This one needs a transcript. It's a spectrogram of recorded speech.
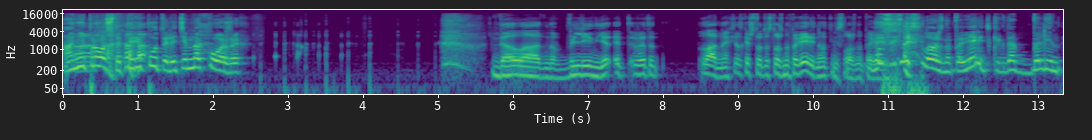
Они просто перепутали темнокожих. Да ладно, блин, я это, в это... Ладно, я хотел сказать, что это сложно поверить, но это несложно поверить. Сложно поверить, когда, блин...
